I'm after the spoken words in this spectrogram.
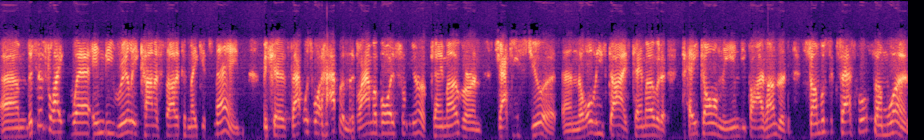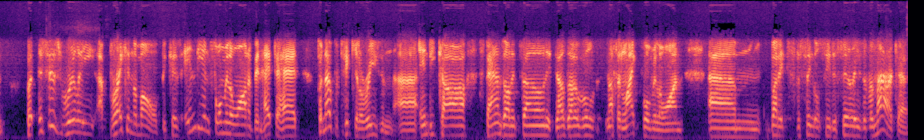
um, this is like where Indy really kind of started to make its name because that was what happened. The glamour boys from Europe came over and Jackie Stewart and all these guys came over to take on the Indy 500. Some were successful, some weren't. But this is really uh, breaking the mold because Indy and Formula One have been head to head for no particular reason. Uh, IndyCar stands on its own. It does ovals, nothing like Formula One. Um, but it's the single seater series of America.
